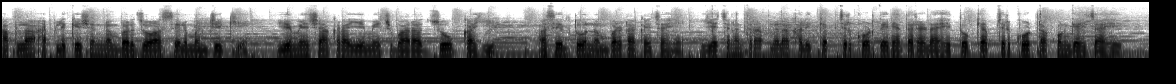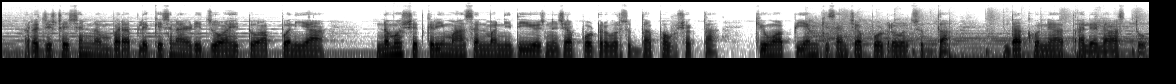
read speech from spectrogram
आपला ॲप्लिकेशन नंबर जो असेल म्हणजे की एम एच अकरा एम एच बारा जो काही असेल तो नंबर टाकायचा आहे. याच्यानंतर आपल्याला खाली कॅप्चर कोड देण्यात आलेला आहे. तो कॅप्चर कोड टाकून घ्यायचा आहे. Registration number application I D जो आहे तो आपण या नमो शेतकरी महासन्मान निधी योजनेच्या पोर्टलवर सुद्धा पाहू शकता किंवा पी एम किसानच्या पोर्टलवर सुद्धा दाखवण्यात आलेला असतो.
